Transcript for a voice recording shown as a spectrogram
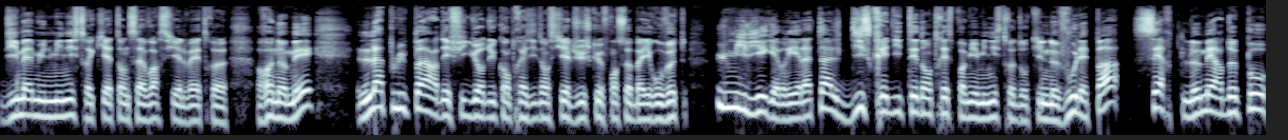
dit même une ministre qui attend de savoir si elle va être euh, renommée. La plupart des figures du camp présidentiel jugent que François Bayrou veut humilier Gabriel Attal, discréditer d'entrée ce Premier ministre dont il ne voulait pas. Certes, le maire de Pau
